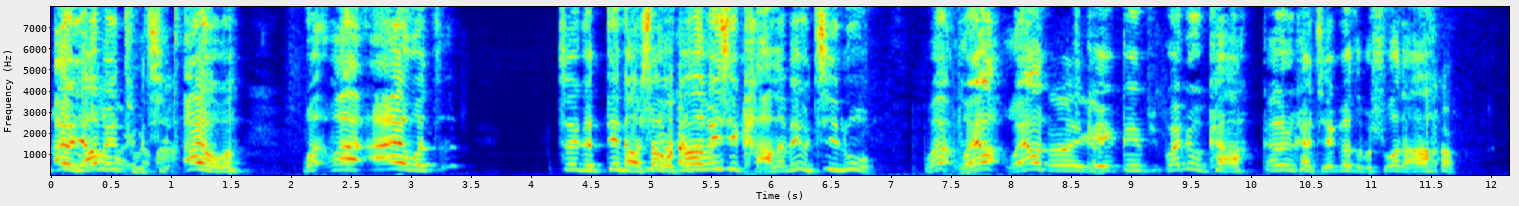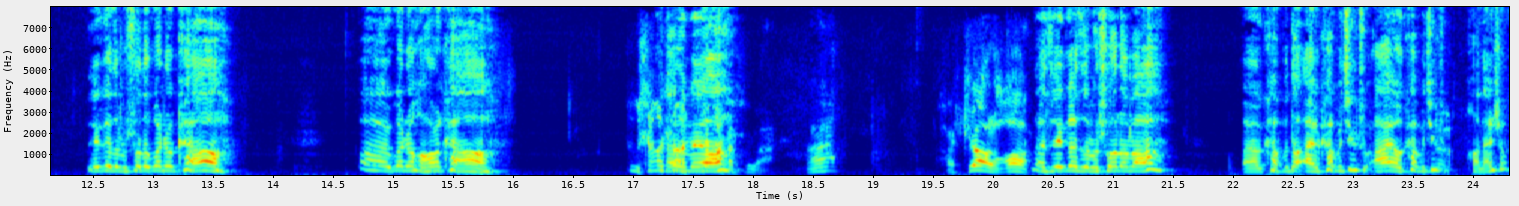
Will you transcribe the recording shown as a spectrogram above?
哎呦，扬眉吐气，哎呦，我，我，我，哎呦，我这这个电脑上我刚刚微信卡了，没有记录，我要，我要，我要哎给给观众看啊，观众看杰哥怎么说的啊，杰哥怎么说的，观众看啊，哎，观众好好看啊。不相没有是吧？啊，好笑了哦。那杰哥怎么说的吗？哎呦，看不到，哎呦，看不清楚，哎呦，看不清楚，好难受，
